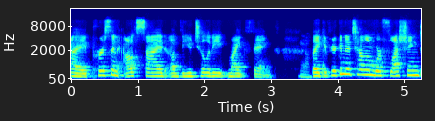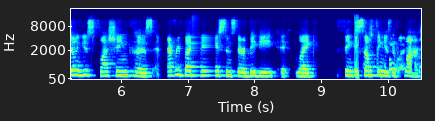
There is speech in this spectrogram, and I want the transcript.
a person outside of the utility might think. Yeah. Like if you're going to tell them we're flushing, don't use flushing because everybody, since they're a baby, it, like thinks something a is a flush.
